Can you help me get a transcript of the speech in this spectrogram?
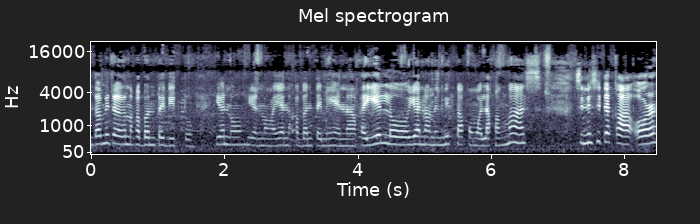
Dami talaga nakabantay dito. Yan oh, yan mga yan nakabantay mga yan na kay yellow. Yan ang ninita kung wala kang mas. Sinisita ka or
